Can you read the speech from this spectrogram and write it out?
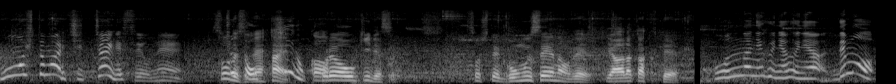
もう一回りちっちゃいですよねそうですね。ちょっと大きいのかはい。これは大きいです。そしてゴム製なので柔らかくて、こんなにふにゃふにゃでも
